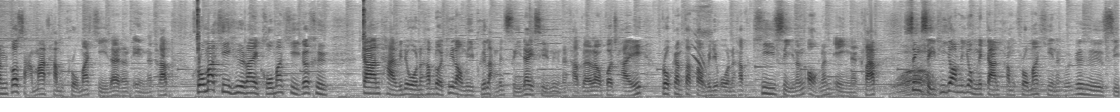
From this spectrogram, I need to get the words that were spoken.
มันก็สามารถทำโครมาคีได้นั่นเองนะครับ โครมาคีคืออะไร โครมาคีก็คือ การถ่ายวิดีโอนะครับโดยที่เรามีพื้นหลังเป็นสีใดสีหนึ่งนะครับแล้วเราก็ใช้โปรแกรมตัดต่อวิดีโอนะครับคีย์สีนั้นออกนั่นเองนะครับซึ่งสีที่ยอดนิยมในการทำโครมาคีนะครับก็คือสี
